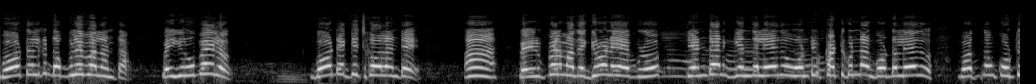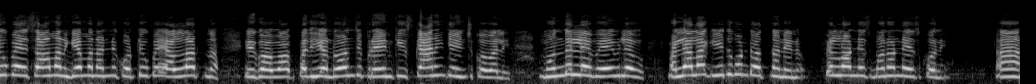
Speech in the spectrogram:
బోటల్కి డబ్బులు ఇవ్వాలంట. వెయ్యి రూపాయలు. బోట్ ఎక్కించుకోవాలంటే. వెయ్యి రూపాయలు మా దగ్గర ఉన్నాయి ఇప్పుడు. తినడానికి గింజ లేదు ఒంటి కట్టుకున్న గుడ్డ లేదు. మొత్తం కొట్టుకుపోయి సామాన్ గేమని అన్ని కొట్టుకుపోయి అల్లాడుతున్నాం. ఇగో వ- పదిహేను రోజుల నుంచి బ్రెయిన్కి స్కానింగ్ చేయించుకోవాలి. మందులు లేవు ఏమి లేవు. మళ్ళీ అలా ఈదుకుంటూ వస్తున్నాను నేను పిల్లోడిని వేసి మనోడిని వేసుకొని. ఆ,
